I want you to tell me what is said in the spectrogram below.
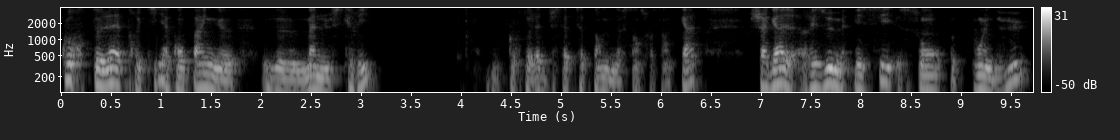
courte lettre qui accompagne le manuscrit, courte lettre du 7 septembre 1964, Chagall résume ainsi son point de vue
